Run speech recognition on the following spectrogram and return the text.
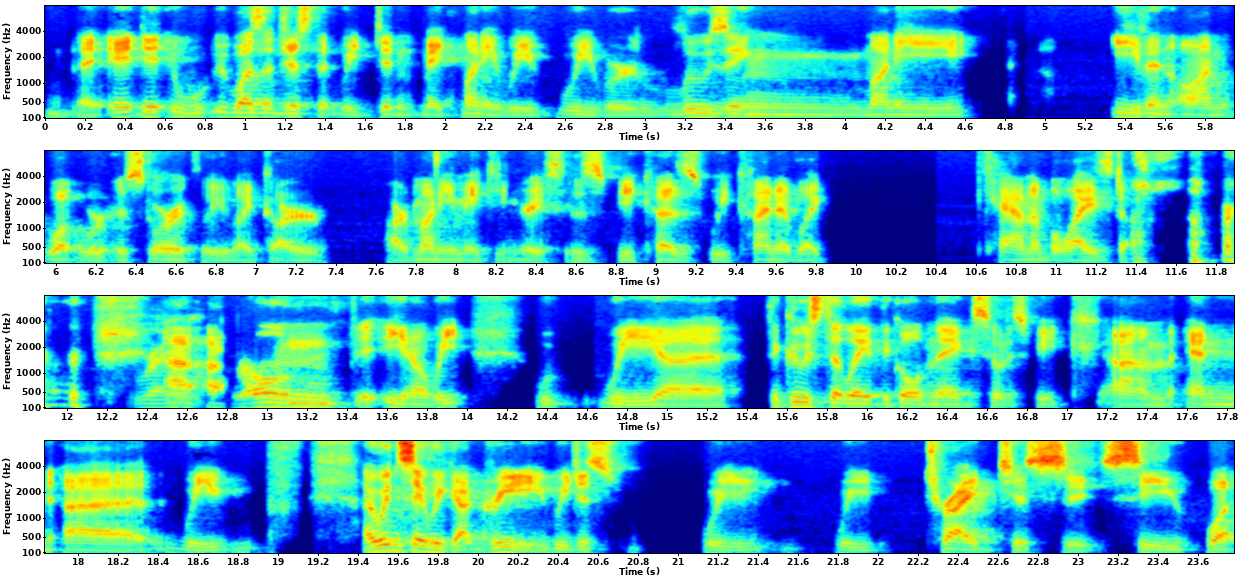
it, it, it wasn't just that we didn't make money we we were losing money even on what were historically like our our money making races because we kind of like cannibalized our, right. our own you know we we uh the goose that laid the golden egg so to speak. Um and uh we i wouldn't say we got greedy. We just we we tried to see, see what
